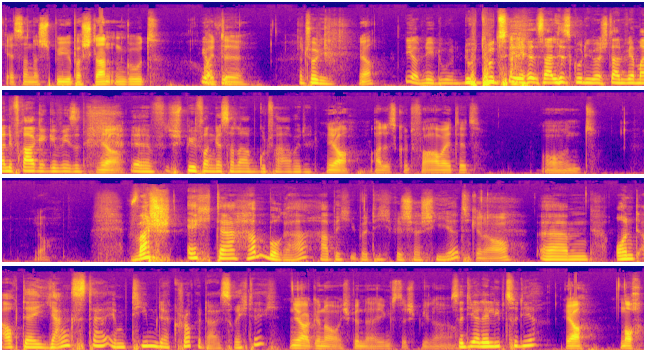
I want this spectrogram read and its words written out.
Gestern das Spiel überstanden gut. Ja, Heute, Entschuldigung. ja, Ja, nee, du, du, du ist alles gut überstanden. Wäre meine Frage gewesen. ja, Äh, Spiel von gestern Abend gut verarbeitet. ja, alles gut verarbeitet. Und ja, Waschechter Hamburger habe ich über dich recherchiert. genau. Ähm, und auch der Youngster im Team der Crocodiles, richtig? Ja, genau, ich bin der jüngste Spieler. Sind die alle lieb zu dir? Ja, noch.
